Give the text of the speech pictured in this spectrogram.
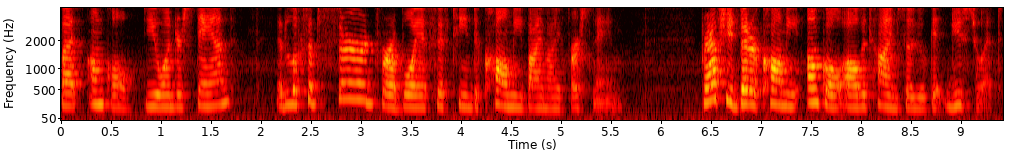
but Uncle. Do you understand? It looks absurd for a boy of 15 to call me by my first name. Perhaps you'd better call me Uncle all the time so you'll get used to it.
